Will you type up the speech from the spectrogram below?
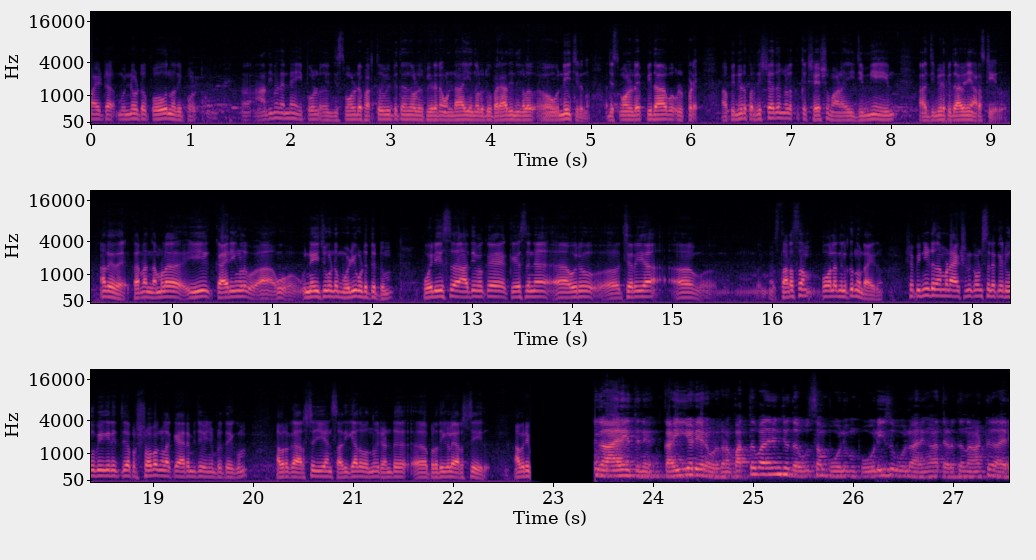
മായിട്ട് മുന്നോട്ട് പോകുന്നത് ഇപ്പോൾ. ആദ്യമേ തന്നെ ഇപ്പോൾ ജിസ്മോളുടെ ഭർത്തൃ വീട്ടിൽ നിന്നുള്ള പീഡനം ഉണ്ടായി എന്നുള്ളൊരു പരാതി നിങ്ങൾ ഉന്നയിച്ചിരുന്നു. ജിസ്മോളുടെ പിതാവ് ഉൾപ്പെടെ. പിന്നീട് പ്രതിഷേധങ്ങൾക്ക് ശേഷമാണ് ഈ ജിമ്മിയെയും ജിമ്മിയുടെ പിതാവിനെ അറസ്റ്റ് ചെയ്തത്. അതെ അതെ. കാരണം നമ്മൾ ഈ കാര്യങ്ങൾ ഉന്നയിച്ചുകൊണ്ട് മൊഴി കൊടുത്തിട്ടും പോലീസ് ആദ്യമൊക്കെ കേസിന് ഒരു ചെറിയ തടസ്സം പോലെ നിൽക്കുന്നുണ്ടായിരുന്നു. പക്ഷേ പിന്നീട് നമ്മുടെ ആക്ഷൻ കൗൺസിലൊക്കെ രൂപീകരിച്ച് പ്രക്ഷോഭങ്ങളൊക്കെ ആരംഭിച്ച് കഴിഞ്ഞപ്പോഴത്തേക്കും അവർക്ക് അറസ്റ്റ് ചെയ്യാൻ സാധിക്കാതെ വന്നു. രണ്ട് പ്രതികളെ അറസ്റ്റ് ചെയ്തു. അവർ കാര്യത്തിന് കൈയടിയാണ് കൊടുക്കണം. പത്ത് പതിനഞ്ച് ദിവസം പോലും പോലീസ് പോലും അനങ്ങാത്തെടുത്ത് നാട്ടുകാർ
